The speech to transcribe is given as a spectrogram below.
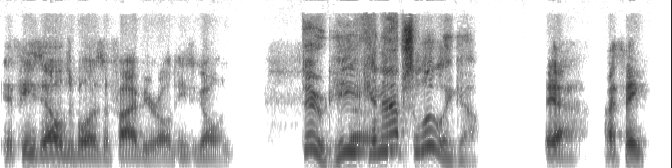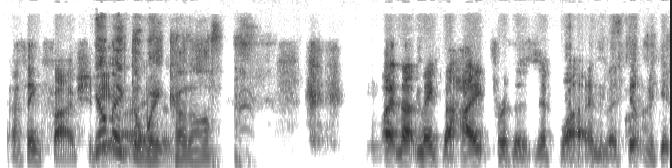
if he's eligible as a five year old, he's going. Dude, he So- can absolutely go. Yeah, I think I think five should He'll be make the right. weight cutoff. He might not make the height for the zip line, but he'll be there.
